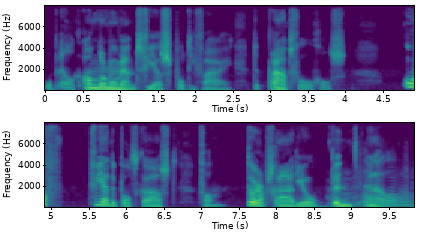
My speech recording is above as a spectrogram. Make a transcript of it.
op elk ander moment via Spotify, de praatvogels. Of via de podcast van dorpsradio.nl.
